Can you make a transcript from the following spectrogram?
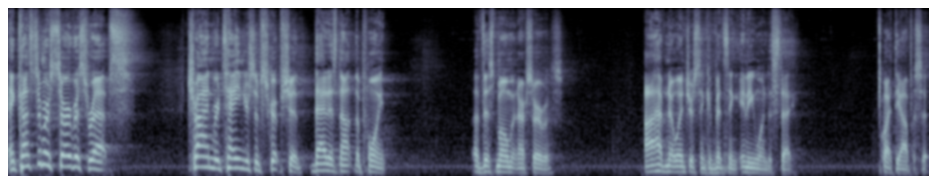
And customer service reps try and retain your subscription. That is not the point of this moment in our service. I have no interest in convincing anyone to stay. Quite the opposite.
